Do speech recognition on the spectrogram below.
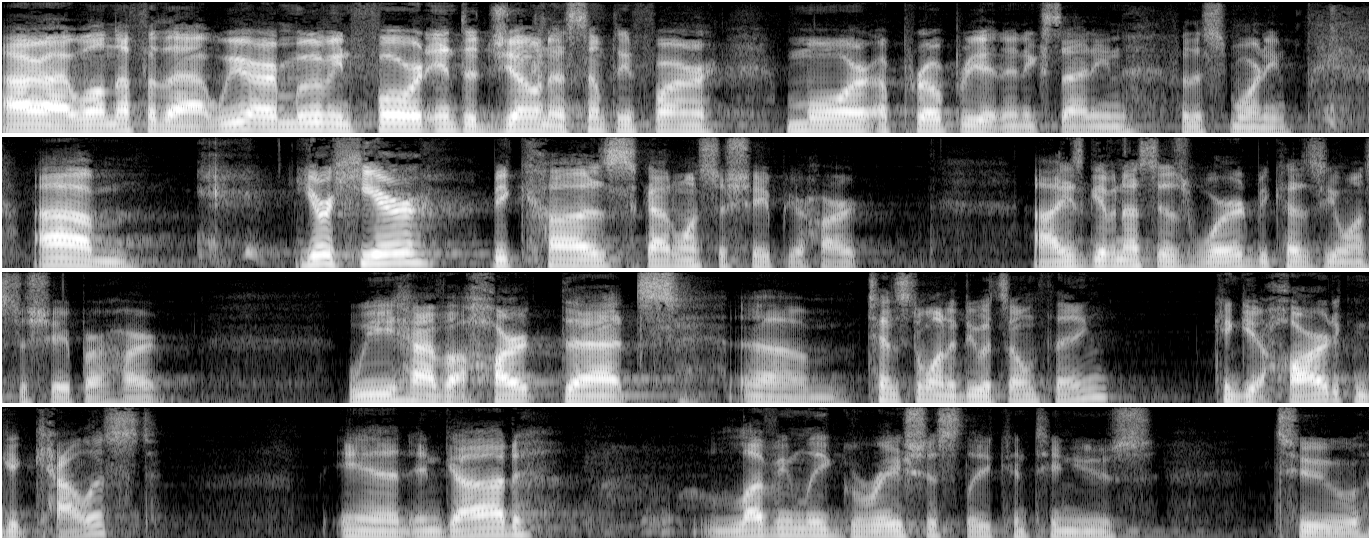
All right, well, enough of that. We are moving forward into Jonah, something far more appropriate and exciting for this morning. Um, you're here because God wants to shape your heart. Uh, he's given us His word because He wants to shape our heart. We have a heart that um, tends to want to do its own thing, can get hard, it can get calloused. And, and God lovingly, graciously continues to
